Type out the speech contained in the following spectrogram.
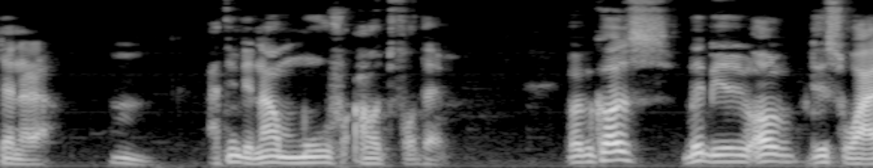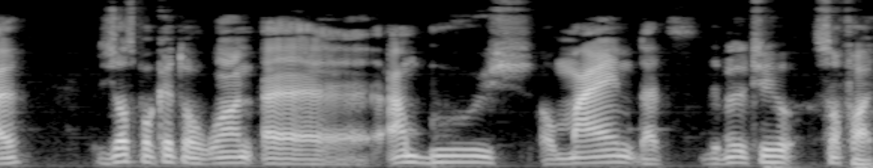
general. Mm. I think they now move out for them, but because maybe all this while it's just pocket of one uh, ambush or mine that the military suffered.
